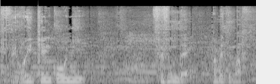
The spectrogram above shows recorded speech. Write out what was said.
すごい健康に進んで食べてます。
